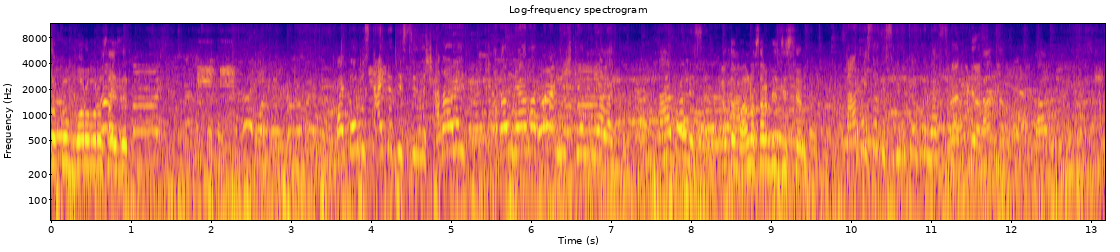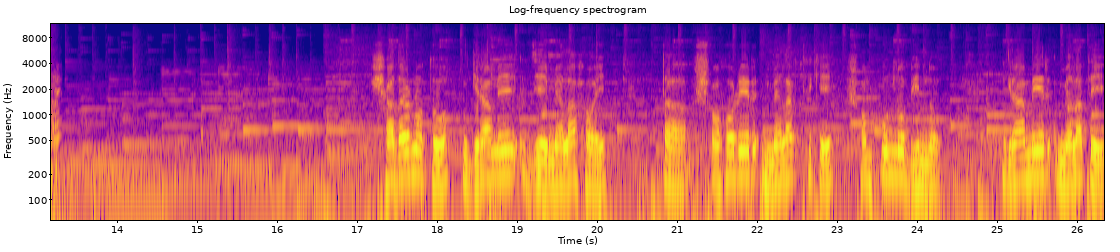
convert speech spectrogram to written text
তো খুব বড় বড় সাইজের। ভাই তরমুজ কাইটে দিচ্ছি যে সাদা সাদা নেওয়া লাগবে না মিষ্টি হলে নেওয়া লাগবে। তারপরে এত ভালো সার্ভিস দিচ্ছেন। সার্ভিস তো দিচ্ছি কিন্তু সাধারণত গ্রামে যে মেলা হয়, তা শহরের মেলার থেকে সম্পূর্ণ ভিন্ন। গ্রামের মেলাতে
